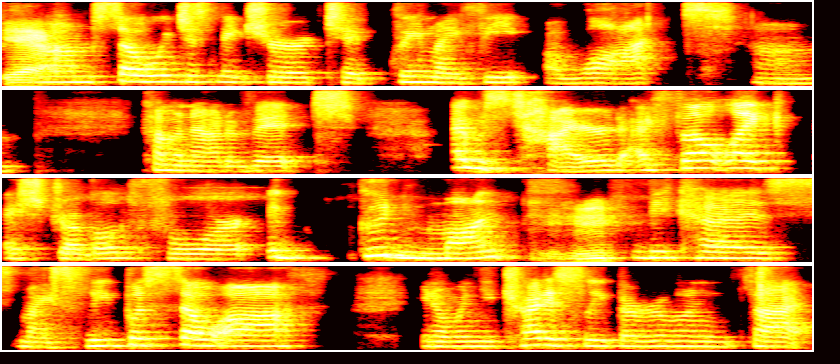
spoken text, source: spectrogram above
Yeah. Um, so we just made sure to clean my feet a lot um, coming out of it. I was tired. I felt like I struggled for a good month Mhm. because my sleep was so off. You know, when you try to sleep, everyone thought,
